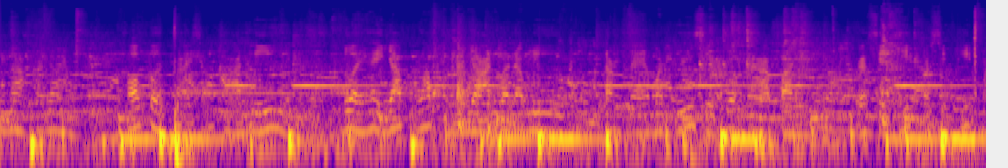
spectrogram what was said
มนาคราชขอเปิดกายสังขารนี้ ด้วยให้ยับรับพยานบารมี ตั้งแต่วันนี้สืบล่วงหน้าไปประสิทธิประสิทธิม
